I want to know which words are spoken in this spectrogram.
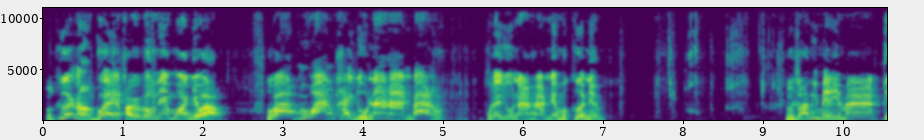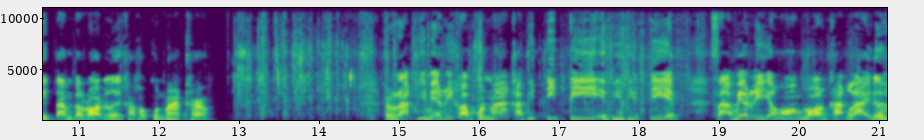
เมื่อคืนเนาะผู้ใดเขาไปเบิ่งแนมวนอยู่อะว่าเมื่อวานใครอยู่หน้าหานบ้าง ผู้ใดอยู่หน้าหานเนี่ยเมื่อคืนเนี่ยหนูชอบพี่เมรี่มากติดตามตลอดเลยค่ะ ขอบคุณมากค่ะ รักพี่เมรี่ขอบคุณมากค่ะ พี่ติตี้พี่พิตตี้สาวเมรี่ยังห้องทองคักหลายเด้อ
